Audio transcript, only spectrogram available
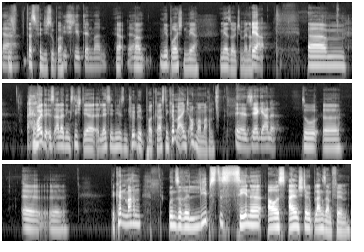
Ja, Ich, das finde ich super. ich liebe den Mann. Ja, Ja. Man, wir bräuchten mehr. Mehr solche Männer. Ja, Ähm, heute ist allerdings nicht der Leslie Nielsen Tribute Podcast. Den können wir eigentlich auch mal machen. äh, sehr gerne. So, äh, äh, äh, wir können machen unsere liebste Szene aus allen Stirb langsam Filmen.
